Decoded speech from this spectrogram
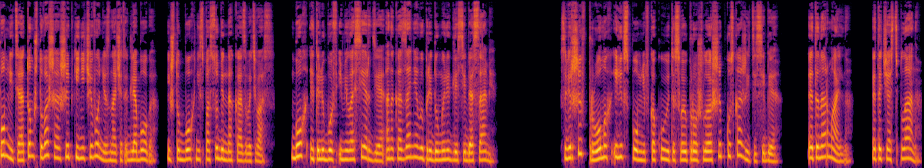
Помните о том, что ваши ошибки ничего не значат для Бога, и что Бог не способен наказывать вас. Бог — это любовь и милосердие, а наказание вы придумали для себя сами. Совершив промах или вспомнив какую-то свою прошлую ошибку, скажите себе «Это нормально. Это часть плана.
